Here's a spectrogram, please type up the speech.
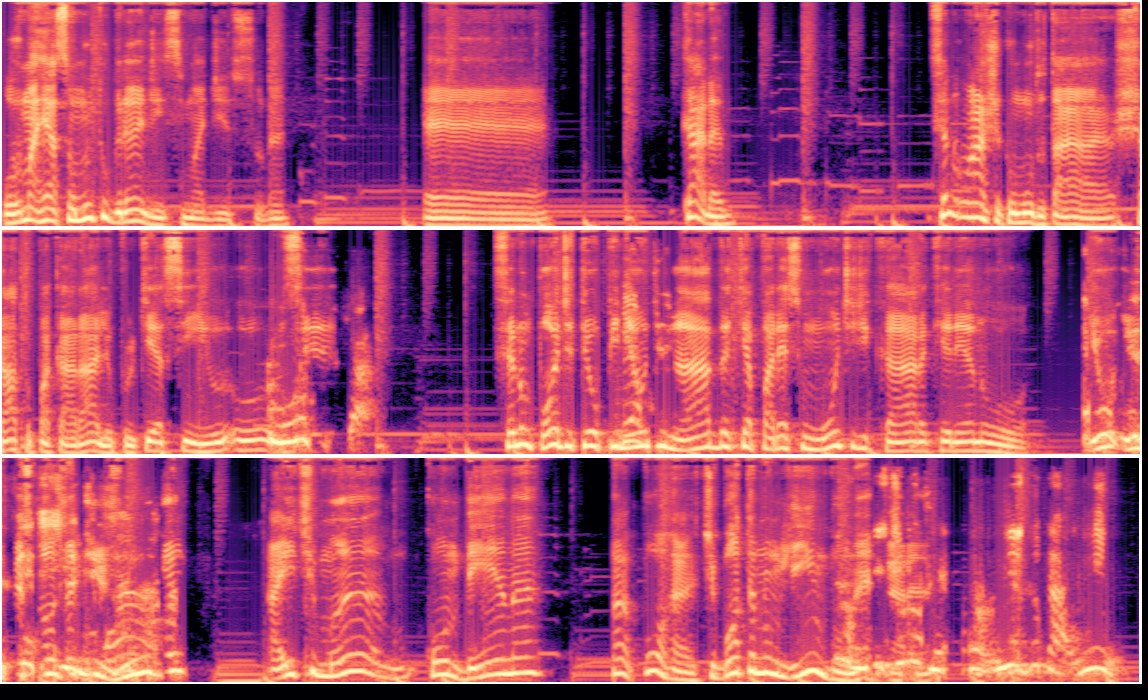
houve uma reação muito grande em cima disso, né? É... Cara, você não acha que o mundo tá chato pra caralho? Porque assim, o, o você, você, não pode ter opinião de nada que aparece um monte de cara querendo. E o, e o pessoal já te julga, aí te man, condena, fala, porra, te bota num limbo, não, né? Isso, não, isso daí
